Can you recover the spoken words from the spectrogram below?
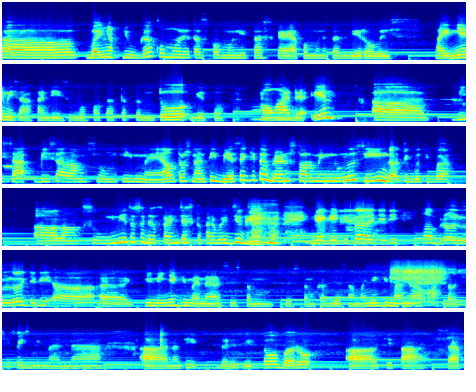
uh, banyak juga komunitas-komunitas kayak komunitas zero waste lainnya misalkan di sebuah kota tertentu gitu. Mau ngadain uh, bisa bisa langsung email terus nanti biasanya kita brainstorming dulu sih nggak tiba-tiba uh, langsung ini terus ada franchise tukar baju gak? nggak kayak gitu. Jadi ngobrol dulu jadi uh, uh, ininya gimana sistem sistem kerjasamanya gimana partnershipnya gimana. Uh, nanti dari situ baru uh, kita set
